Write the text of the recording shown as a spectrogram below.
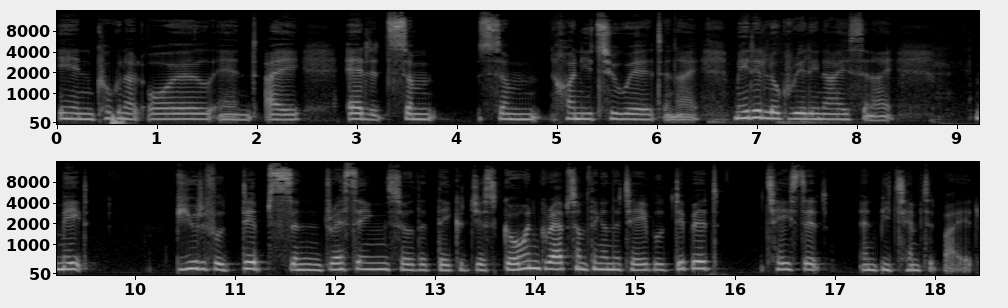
in coconut oil, and I added some some honey to it, and I made it look really nice. And I made beautiful dips and dressings so that they could just go and grab something on the table, dip it, taste it, and be tempted by it.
